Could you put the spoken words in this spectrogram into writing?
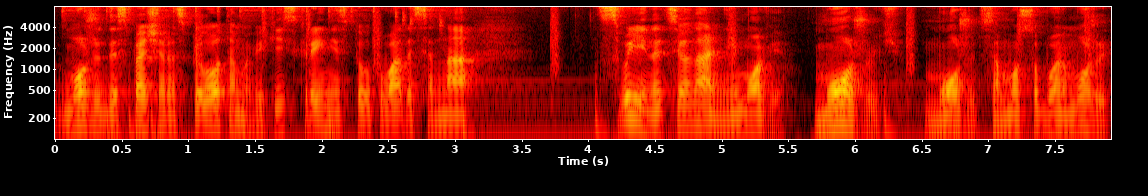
можуть диспетчери з пілотами в якійсь країні спілкуватися на своїй національній мові. Можуть, можуть, само собою можуть.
